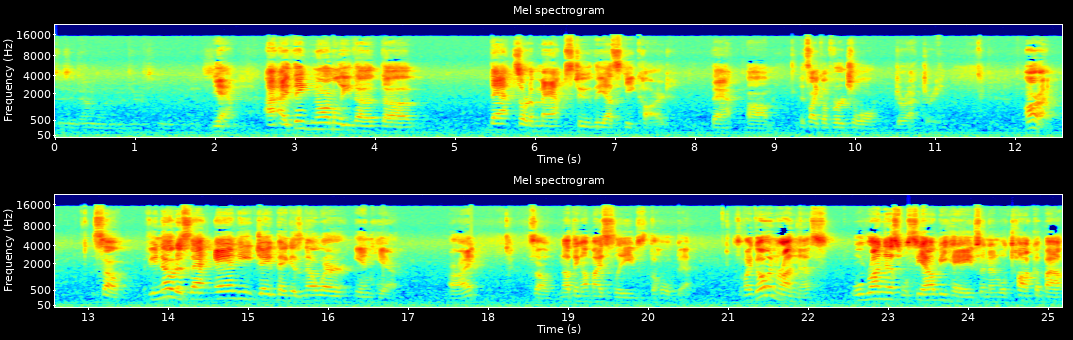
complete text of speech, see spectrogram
There's a download over there too, I guess. Yeah. I, I think normally the, the that sort of maps to the SD card. That um, it's like a virtual directory. All right. So if you notice that Andy JPEG is nowhere in here. Alright? So nothing up my sleeves, the whole bit. So if I go and run this, we'll run this, we'll see how it behaves, and then we'll talk about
